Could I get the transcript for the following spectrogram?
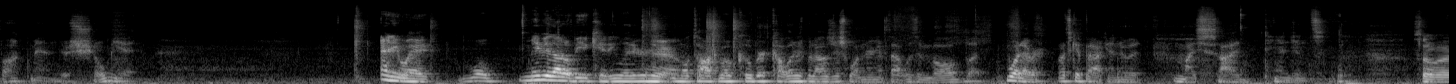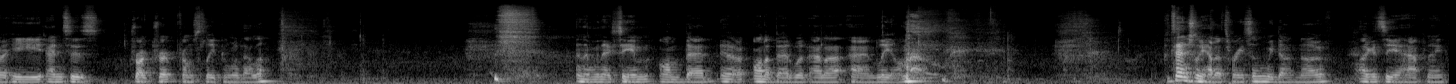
fuck, man! Just show me it. Anyway, well, maybe that'll be a kitty later, Yeah. and we'll talk about Kubrick colors. But I was just wondering if that was involved. But whatever. Let's get back into it. My side tangents. So uh, he ends his drug trip from sleeping with Ella. and then we next see him on bed, uh, on a bed with Ella and Leon. Potentially had a threesome. We don't know. I can see it happening,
